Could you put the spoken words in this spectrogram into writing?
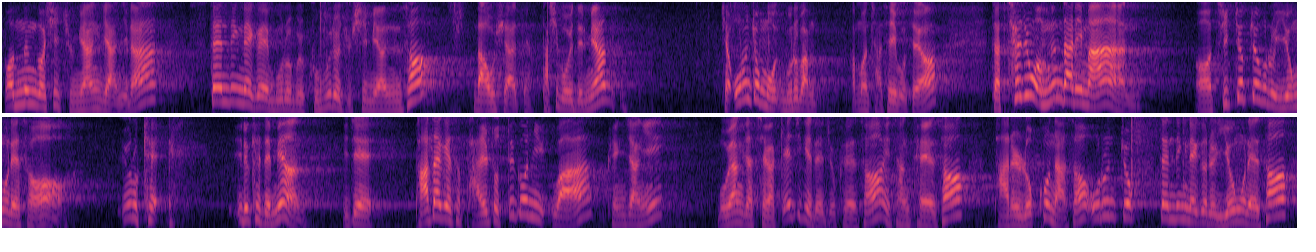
뻗는 것이 중요한 게 아니라 스탠딩 레그의 무릎을 구부려 주시면서 나오셔야 돼요. 다시 보여드리면 자 오른쪽 무- 무릎 한- 한번 자세히 보세요. 자 체중 없는 다리만 어, 직접적으로 이용을 해서 이렇게 이렇게 되면 이제 바닥에서 발도 뜨거니와 굉장히 모양 자체가 깨지게 되죠. 그래서 이 상태에서 발을 놓고 나서 오른쪽 스탠딩 레그를 이용을 해서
